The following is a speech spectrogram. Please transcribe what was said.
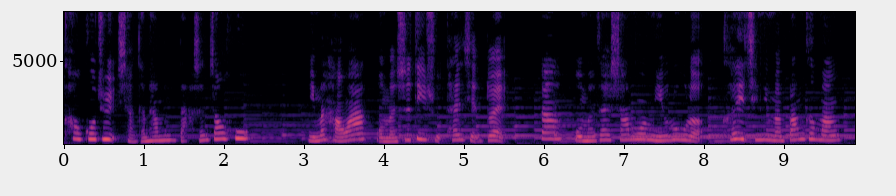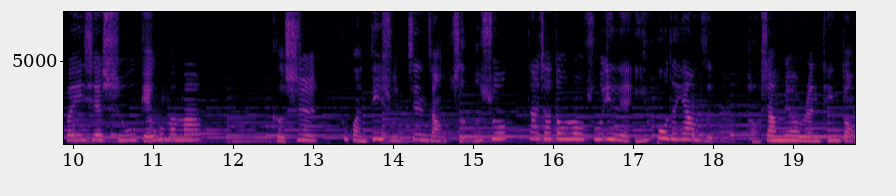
靠过去，想跟他们打声招呼。你们好啊，我们是地鼠探险队，但我们在沙漠迷路了，可以请你们帮个忙，分一些食物给我们吗？可是不管地鼠舰长怎么说，大家都露出一脸疑惑的样子，好像没有人听懂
